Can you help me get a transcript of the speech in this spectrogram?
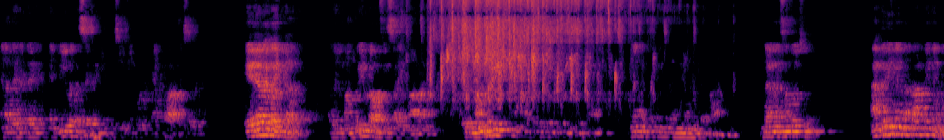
ഞാൻ അദ്ദേഹത്തെ പ്രാർത്ഥിച്ചത് ഏറെ വൈകാതെ അതൊരു മന്ത്രിയുടെ ഓഫീസായി മാറണം എന്താണ് സംഭവിച്ചത് ആഗ്രഹിക്കുന്ന പ്രാർത്ഥിക്കണം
